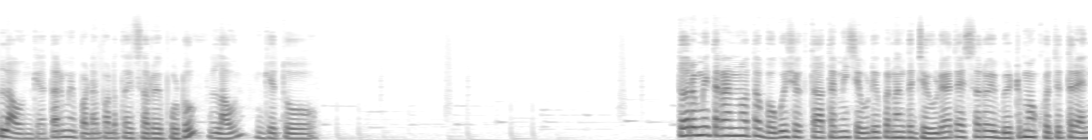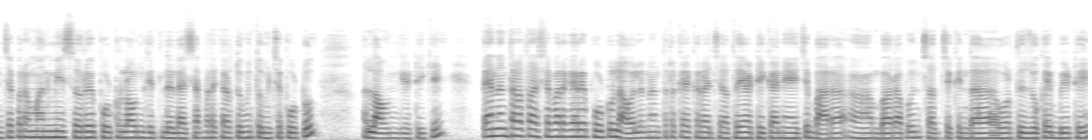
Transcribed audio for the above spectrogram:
लावून घ्या. तर मी पटापट सर्व फोटो लावून घेतो. तर मित्रांनो आता बघू शकता आता मी शेवटीपर्यंत जेवढ्या त्या सर्व बीटमार्क होते तर यांच्याप्रमाणे मी सर्व फोटो लावून घेतलेले अशा प्रकारे तुम्ही तुमचे फोटो लावून घ्या ठीक आहे? त्यानंतर आता अशा प्रकारे फोटो लावल्यानंतर काय करायचे आता या ठिकाणी यायचे बारा बारा पॉईंट सात सेकंदावरती जो काही बीट आहे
